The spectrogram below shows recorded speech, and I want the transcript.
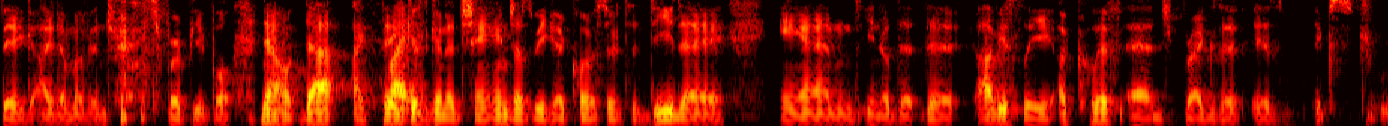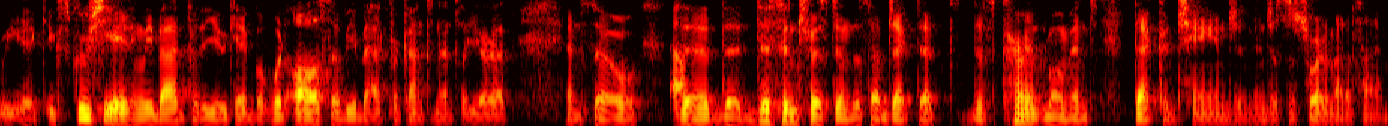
big item of interest for people. Now, that I think right. is going to change as we get closer to D Day. And, you know, the, the obviously a cliff edge Brexit is extre- excruciatingly bad for the UK, but would also be bad for continental Europe. And so oh. the, the disinterest in the subject at this current moment that could change in, in just a short amount of time.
